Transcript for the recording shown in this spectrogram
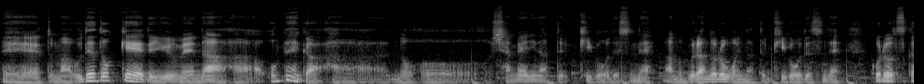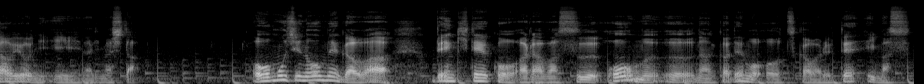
えーとまあ、腕時計で有名なオメガの社名になっている記号ですね。あのブランドロゴになっている記号ですね。これを使うようになりました。大文字のオメガは電気抵抗を表すオームなんかでも使われています。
